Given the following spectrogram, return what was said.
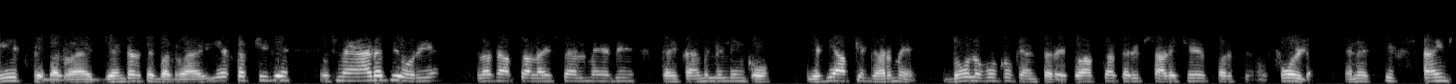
एज से बढ़ रहा है जेंडर से बढ़ रहा है ये सब चीज़ें उसमें एडअप भी हो रही है। प्लस आपका लाइफस्टाइल में यदि कहीं फैमिली लिंक हो यदि आपके घर में दो लोगों को कैंसर है तो आपका करीब साढ़े छह पर फोल्ड यानी सिक्स टाइम्स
